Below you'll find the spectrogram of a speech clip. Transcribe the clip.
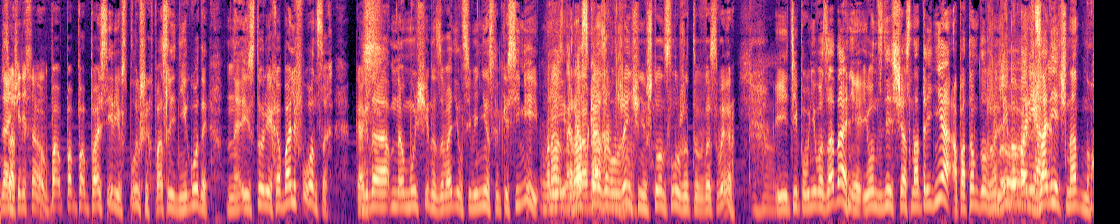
да, Саш, интересовало. по, по- по- по серии всплывших в последние годы историях об альфонсах, когда мужчина заводил себе несколько семей В и рассказывал городах. женщине, что он служит в СВР, Мгм. и типа у него задание, и он здесь сейчас на три дня, а потом должен Либо моряк. залечь на дно.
